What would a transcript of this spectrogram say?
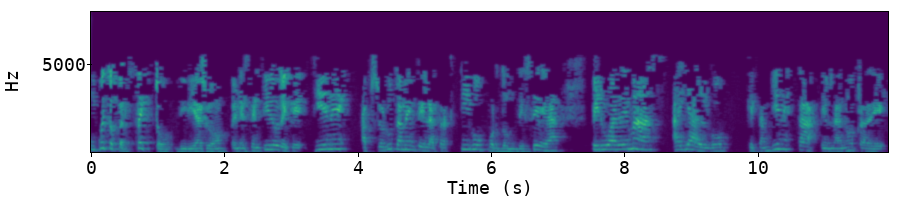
un cuento perfecto, diría yo, en el sentido de que tiene absolutamente el atractivo por donde sea, pero además hay algo que también está en la nota de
